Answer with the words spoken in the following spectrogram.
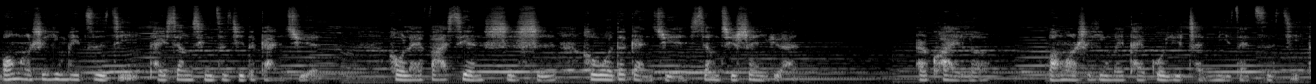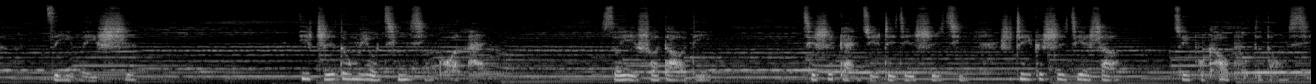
往往是因为自己太相信自己的感觉，后来发现事实和我的感觉相去甚远；而快乐，往往是因为太过于沉迷在自己的自以为是，一直都没有清醒过来。所以说到底，其实感觉这件事情是这个世界上最不靠谱的东西。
